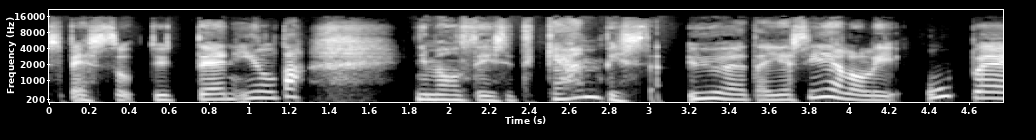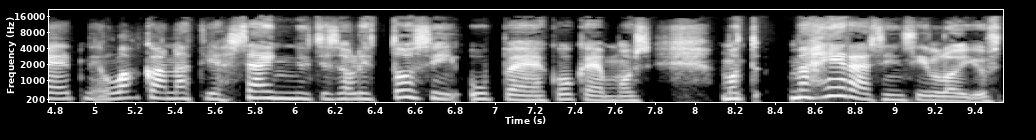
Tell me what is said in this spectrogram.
spessu tyttöjen ilta. Niin me oltiin sitten kämpissä yötä ja siellä oli upeat ne lakanat ja sängyt ja se oli tosi upea kokemus. Mutta mä heräsin silloin just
